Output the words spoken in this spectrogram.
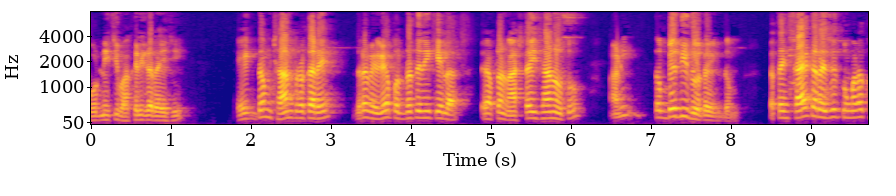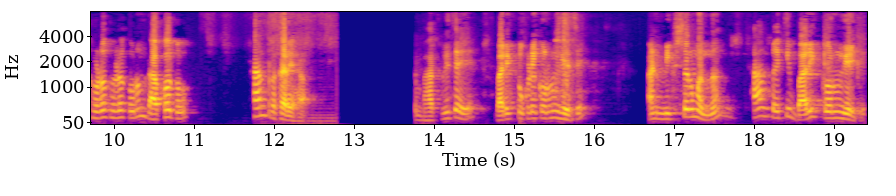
फोडणीची भाकरी करायची. एकदम छान प्रकारे जरा वेगळ्या पद्धतीने केला तर आपला नाश्ताही छान होतो आणि तब्येतीत होतं एकदम. आता हे काय करायचं तुम्हाला थोडं थोडं करून दाखवतो. छान प्रकारे हा. भाकरीचे बारीक तुकडे करून घ्यायचे आणि मिक्सरमधनं छानपैकी बारीक करून घ्यायचे.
